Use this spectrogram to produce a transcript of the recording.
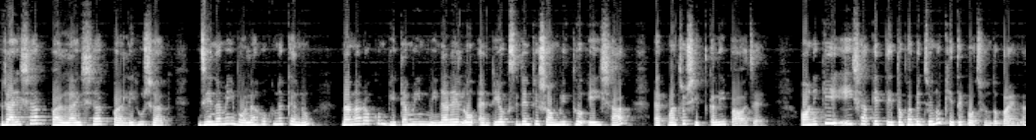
রাই শাক বা লাইশাক বা লেহু শাক যে নামেই বলা হোক না কেন নানা রকম ভিটামিন, মিনারেল ও অ্যান্টিঅক্সিডেন্টে সমৃদ্ধ এই শাক একমাত্র শীতকালেই পাওয়া যায়। অনেকেই এই শাকের তেতোভাবের জন্য খেতে পছন্দ করে না।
